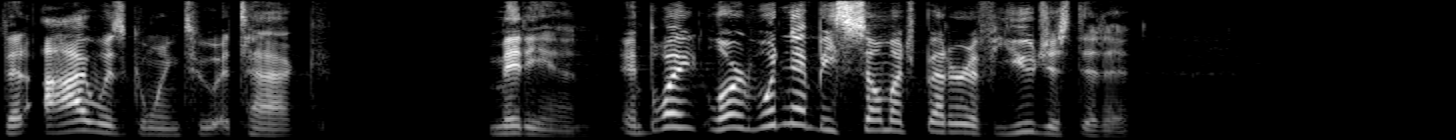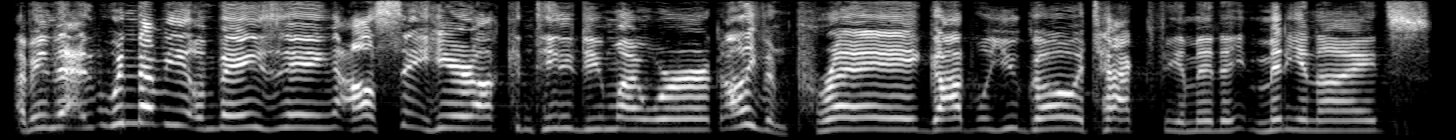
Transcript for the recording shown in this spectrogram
that I was going to attack Midian. And boy, Lord, wouldn't it be so much better if you just did it? I mean, that, wouldn't that be amazing? I'll sit here, I'll continue to do my work, I'll even pray. God, will you go attack the Midianites,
